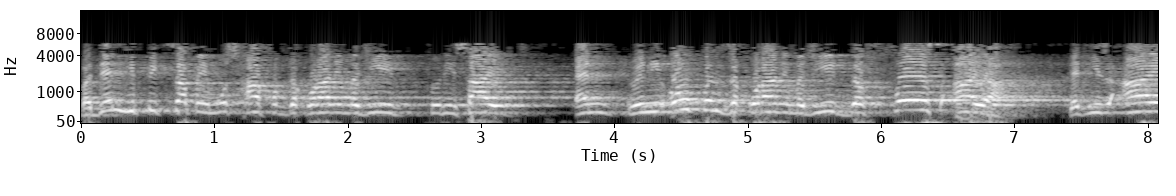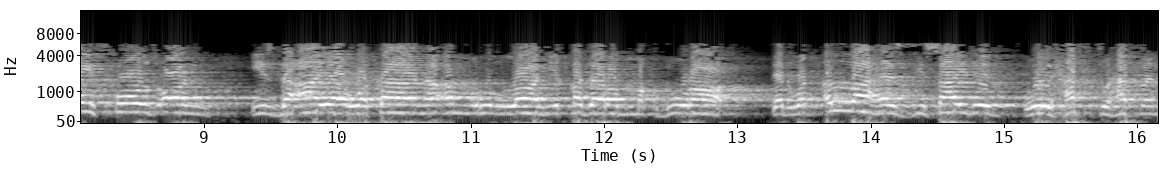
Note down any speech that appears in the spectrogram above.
But then he picks up a mushaf of the Quran Majid to recite. And when he opens the Quran Majid, the first ayah that his eye falls on is the ayah, وَكَانَ أَمْرُ اللَّهِ قَدَرًا مَقْدُورًا That what Allah has decided will have to happen,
